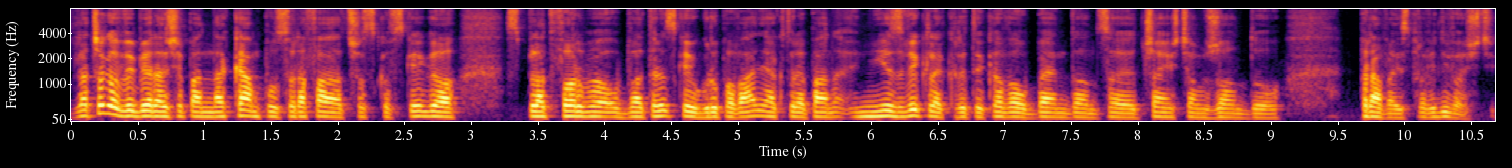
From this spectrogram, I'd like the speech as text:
Dlaczego wybiera się pan na kampus Rafała Trzaskowskiego z Platformy Obywatelskiej, ugrupowania, które pan niezwykle krytykował, będąc częścią rządu Prawa i Sprawiedliwości?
